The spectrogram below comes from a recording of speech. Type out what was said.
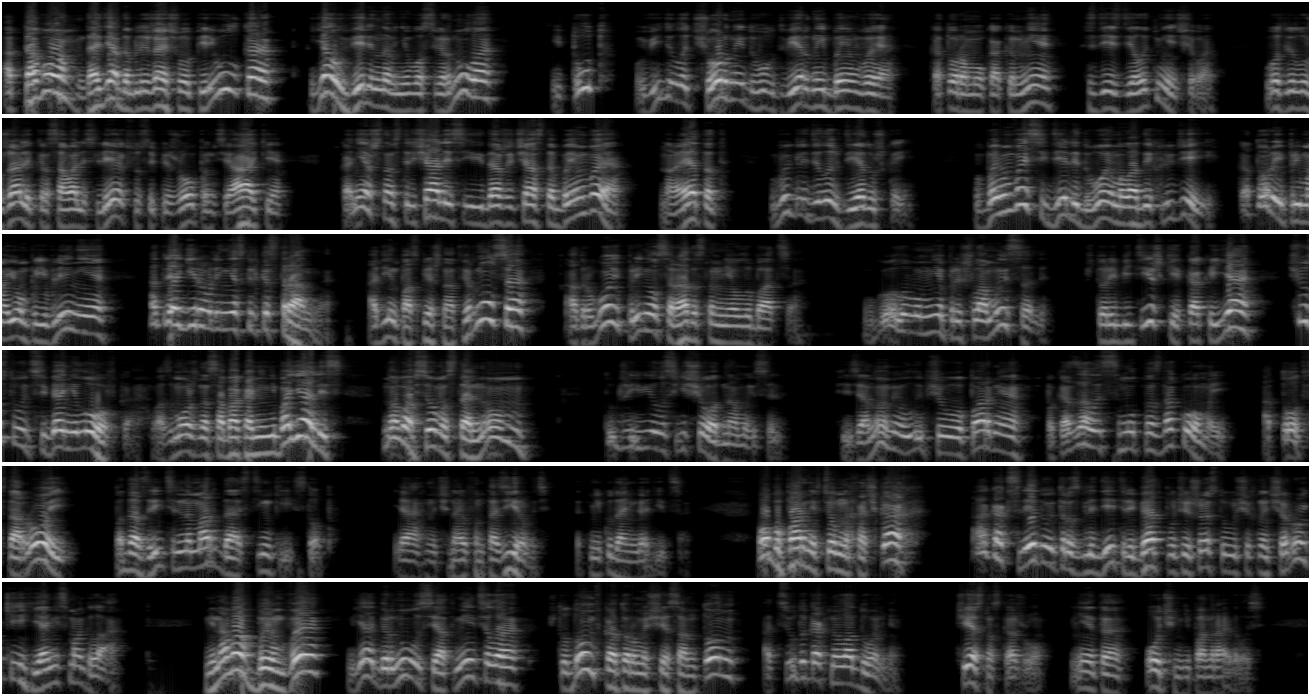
Оттого, дойдя до ближайшего переулка, я уверенно в него свернула, и тут увидела черный двухдверный БМВ, которому, как и мне, здесь делать нечего. Возле лужалек красовались Lexus и Peugeot, Pontiac. Конечно, встречались и даже часто БМВ, но этот выглядел их дедушкой. В БМВ сидели двое молодых людей, которые при моем появлении отреагировали несколько странно. Один поспешно отвернулся, а другой принялся радостно мне улыбаться. В голову мне пришла мысль, что ребятишки, как и я, чувствуют себя неловко. Возможно, собак они не боялись, но во всем остальном... Тут же явилась еще одна мысль. Физиономия улыбчивого парня показалась смутно знакомой, а тот второй подозрительно мордастенький. Стоп. Я начинаю фантазировать. Это никуда не годится. Оба парня в темных очках, а как следует разглядеть ребят, путешествующих на Чероки, я не смогла. Миновав БМВ, я обернулась и отметила, что дом, в котором исчез Антон, отсюда как на ладони. Честно скажу, мне это очень не понравилось.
